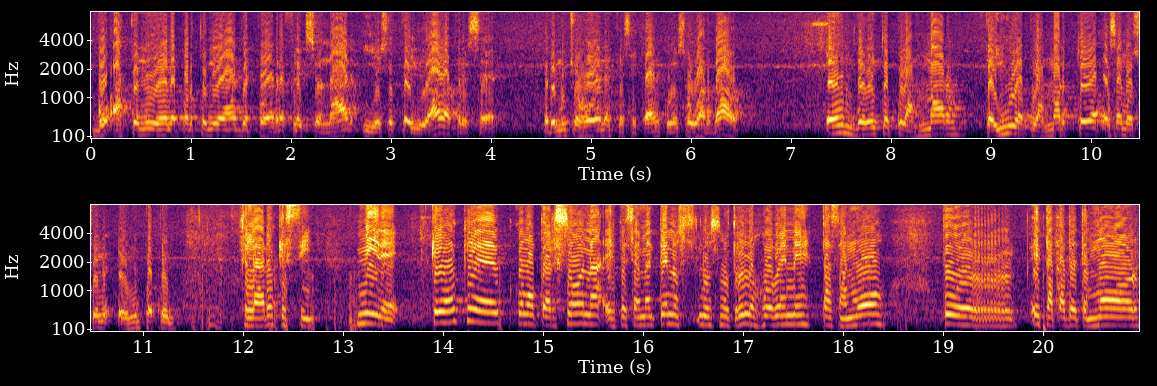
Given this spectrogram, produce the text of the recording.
vos has tenido la oportunidad de poder reflexionar y eso te ha ayudado a crecer. Pero hay muchos jóvenes que se quedan con eso guardado. Es un bonito plasmar, te ayuda a plasmar todas esas emociones en un papel. Claro que sí. Mire, creo que como persona, especialmente nosotros los jóvenes, pasamos por etapas de temor,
